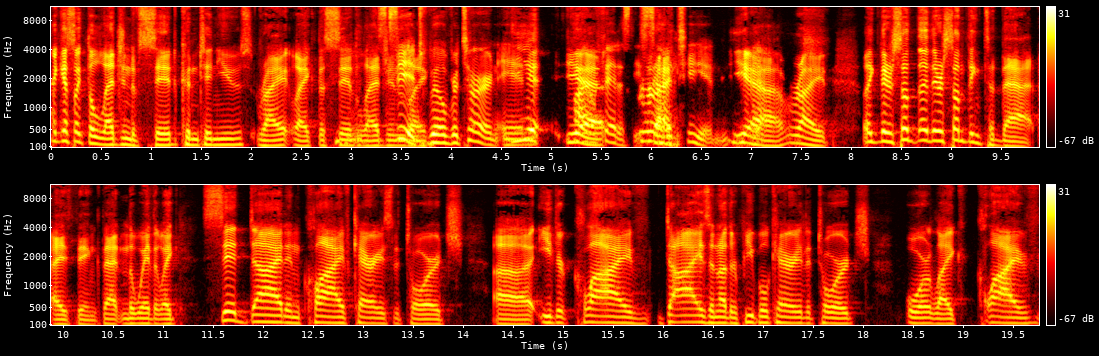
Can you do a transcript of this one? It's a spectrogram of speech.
I guess like the legend of Cid continues, right? Like the Cid legend. Mm-hmm. Cid like- will return in Yeah, yeah, Final Fantasy right. 17. Yeah, right. Like there's something there's something to that, I think, that in the way that like Cid died and Clive carries the torch. Uh either Clive dies and other people carry the torch, or like Clive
